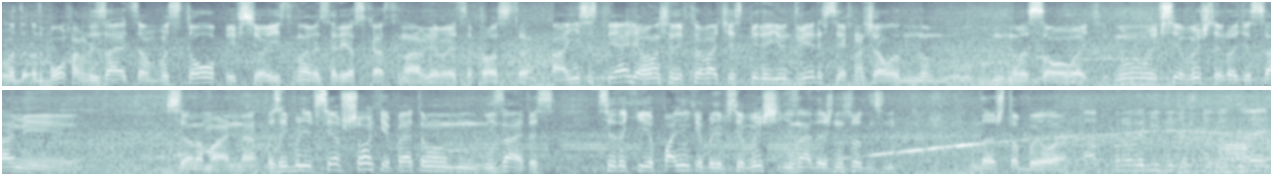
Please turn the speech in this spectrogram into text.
вот, вот боком врезается в столб, и все, и становится резко, останавливается просто. Они состояли, он начал открывать через переднюю дверь, всех начал ну, высовывать. Ну, и все вышли вроде сами, все нормально. То есть они были все в шоке, поэтому, не знаю, то есть все такие в панике были, все вышли, не знаю даже, ну, даже что было. А про водителя что-то знаете?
